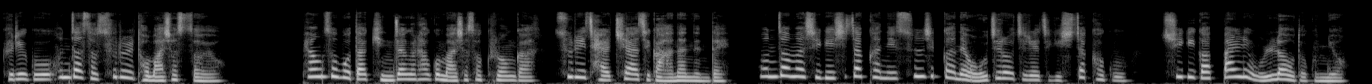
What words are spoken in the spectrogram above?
그리고 혼자서 술을 더 마셨어요. 평소보다 긴장을 하고 마셔서 그런가 술이 잘 취하지가 않았는데 혼자 마시기 시작하니 순식간에 어지러지해지기 시작하고 취기가 빨리 올라오더군요.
